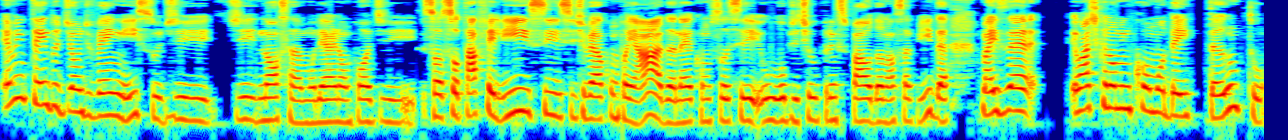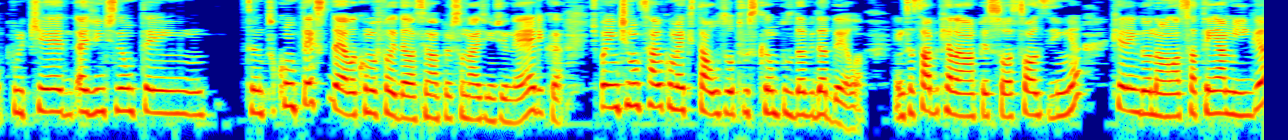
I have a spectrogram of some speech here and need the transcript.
Eu entendo de onde vem isso de, de nossa, a mulher não pode só, só tá feliz se, se tiver acompanhada, né? Como se fosse o objetivo principal da nossa vida. Mas é. Eu acho que eu não me incomodei tanto, porque a gente não tem tanto o contexto dela, como eu falei dela ser uma personagem genérica, tipo, a gente não sabe como é que tá os outros campos da vida dela. A gente só sabe que ela é uma pessoa sozinha, querendo ou não, ela só tem amiga.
